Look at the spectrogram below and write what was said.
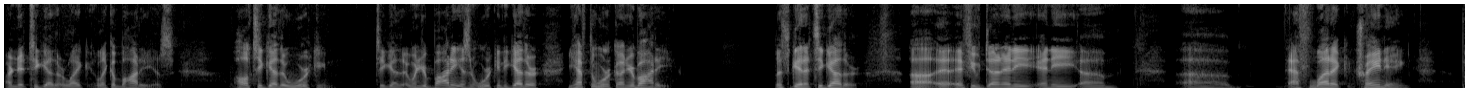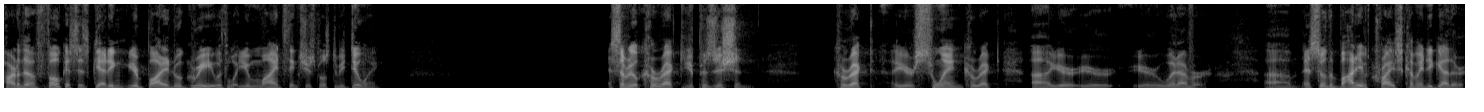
are knit together like, like a body is, all together working together. When your body isn't working together, you have to work on your body. Let's get it together. Uh, if you've done any, any um, uh, athletic training, part of the focus is getting your body to agree with what your mind thinks you're supposed to be doing. And somebody will correct your position, correct your swing, correct uh, your, your, your whatever. Um, and so the body of Christ coming together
